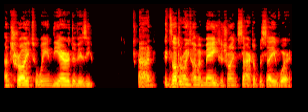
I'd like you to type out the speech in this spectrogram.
and try to win the Eredivisie. And it's not the right time in May to try and start up a save where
